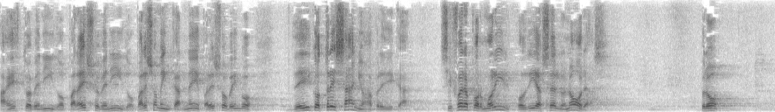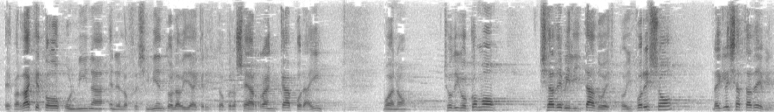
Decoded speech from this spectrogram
A esto he venido, para eso he venido, para eso me encarné, para eso vengo, dedico tres años a predicar. Si fuera por morir, podría hacerlo en horas. Pero es verdad que todo culmina en el ofrecimiento de la vida de Cristo, pero se arranca por ahí. Bueno, yo digo, ¿cómo se ha debilitado esto y por eso la iglesia está débil.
